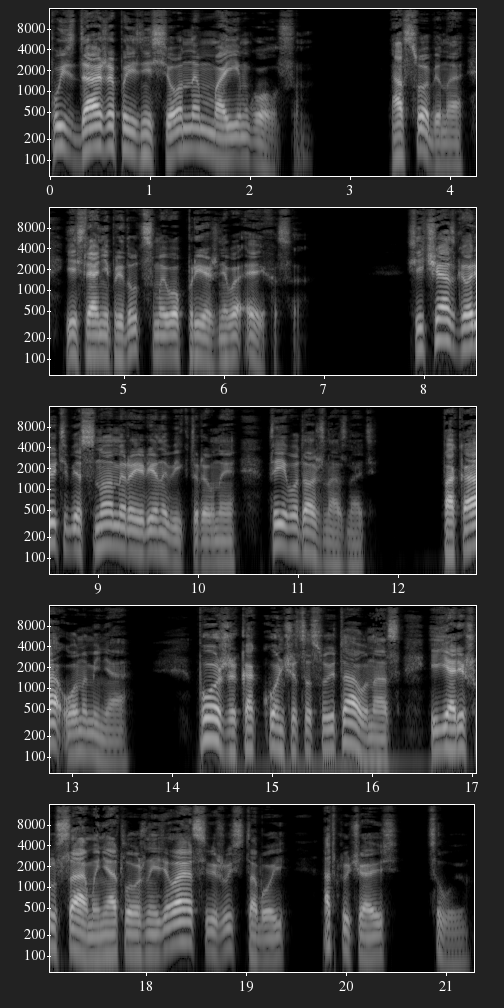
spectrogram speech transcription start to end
пусть даже произнесенным моим голосом. Особенно, если они придут с моего прежнего Эйхоса. Сейчас говорю тебе с номера Елены Викторовны. Ты его должна знать. Пока он у меня. Позже, как кончится суета у нас, и я решу самые неотложные дела, свяжусь с тобой. Отключаюсь. Целую.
